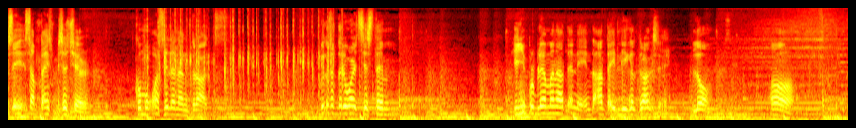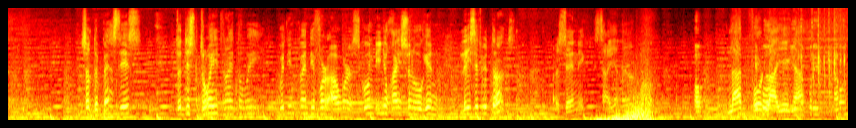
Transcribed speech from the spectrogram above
Kasi sometimes, Mr. Chair, kumukuha sila ng drugs because of the reward system. Yun yung problema natin eh, in the anti-illegal drugs eh. Law. Oh. So the best is to destroy it right away within 24 hours. Kung hindi nyo kaya sunugin, lace it with drugs. Arsenic, yun. Opo. Not for po- lying, ha? panahon.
